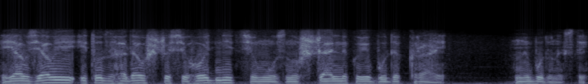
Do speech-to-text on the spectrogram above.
Я взяв її і тут згадав, що сьогодні цьому знущальникові буде край. Не буду нести,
